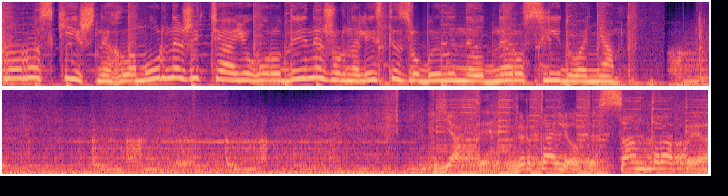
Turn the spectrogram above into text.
Про розкішне гламурне життя його родини журналісти зробили не одне розслідування. Яхты, вертолеты, Сан-Тропе,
